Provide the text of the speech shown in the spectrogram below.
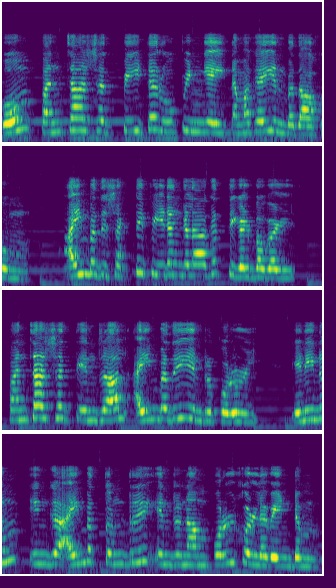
ஓம் பஞ்சாஷத் பீட்ட ரூபிண்யை நமகை என்பதாகும். ஐம்பது சக்தி பீடங்களாக திகழ்பவள். பஞ்சாஷத் என்றால் ஐம்பது என்று பொருள். எனினும் இங்கு ஐம்பத்தொன்று என்று நாம் பொருள் கொள்ள வேண்டும்.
